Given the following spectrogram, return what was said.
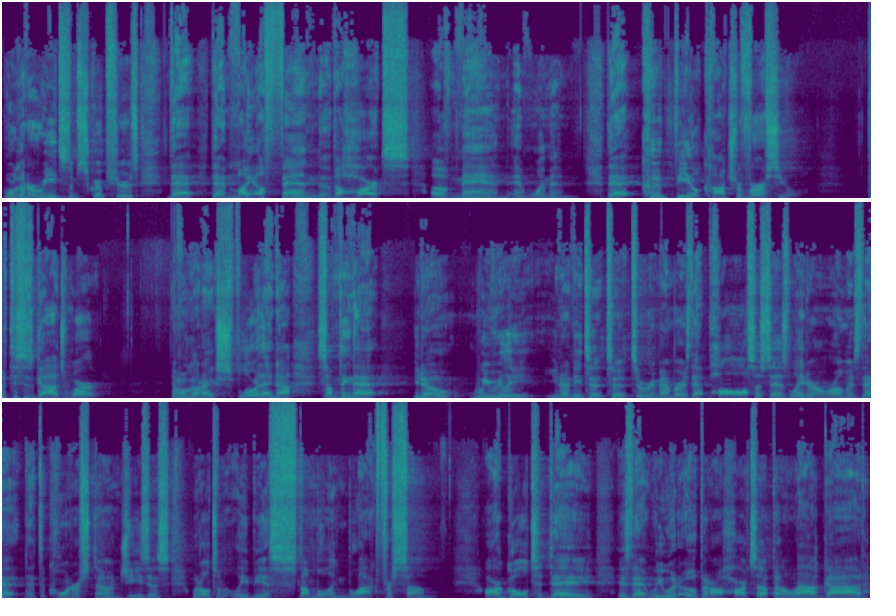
We're going to read some scriptures that, that might offend the hearts of men and women, that could feel controversial, but this is God's word. And we're going to explore that. Now, something that you know, we really you know, need to, to, to remember is that Paul also says later in Romans that, that the cornerstone, Jesus, would ultimately be a stumbling block for some. Our goal today is that we would open our hearts up and allow God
